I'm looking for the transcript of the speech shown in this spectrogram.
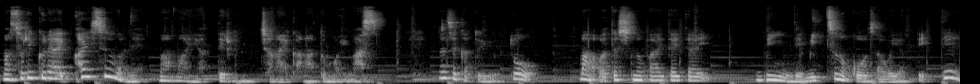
まあ、それくらい回数はねまあまあやってるんじゃないかなと思います。なぜかというと、まあ、私の場合大体メインで3つの講座をやっていて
